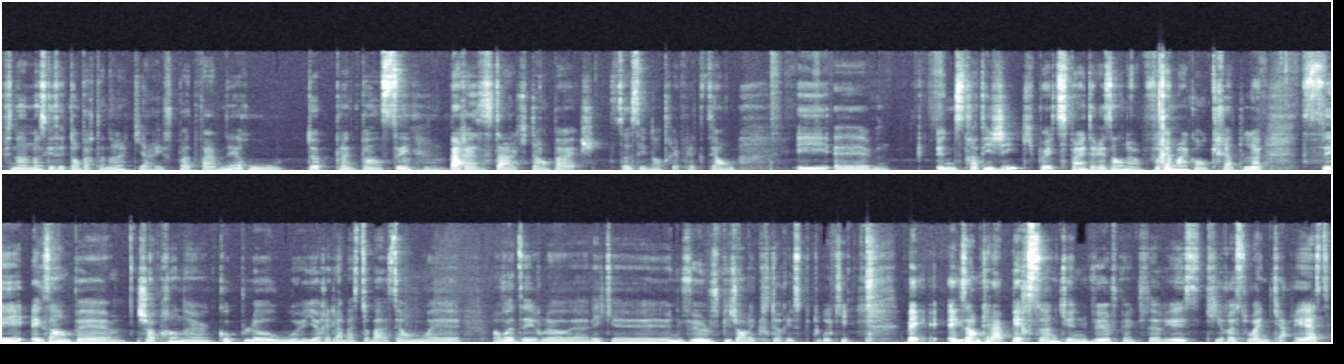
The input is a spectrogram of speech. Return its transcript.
finalement, est-ce que c'est ton partenaire qui arrive pas à te faire venir ou t'as plein de pensées Mhm. parasitaires qui t'empêchent? Ça, c'est notre réflexion. Et euh, une stratégie qui peut être super intéressante, vraiment concrète, là, c'est, exemple, euh, je vais prendre un couple où il y aurait de la masturbation, euh, on va dire, là, avec euh, une vulve, puis genre le clitoris, puis tout, ok. Ben, exemple que la personne qui a une vulve, puis un clitoris, qui reçoit une caresse,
